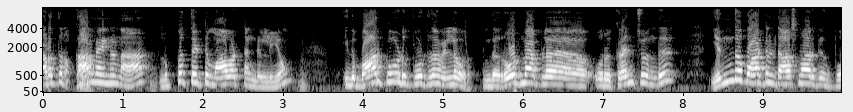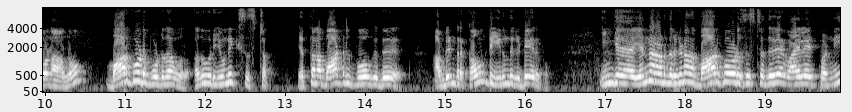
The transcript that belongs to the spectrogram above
நடத்தணும். காரணம் என்னன்னா முப்பத்தெட்டு மாவட்டங்கள்லயும் இது பார்கோடு போட்டு தான் வெளில வரும். இந்த ரோட் மேப்ல ஒரு கிரன்ச் வந்து எந்த பாட்டில் டாஸ்மார்க்கு போனாலும் பார்கோடு போட்டு தான் வரும். அது ஒரு யூனிக் சிஸ்டம் எத்தனை பாட்டில் போகுது அப்படின்ற கவுண்ட் இருந்துகிட்டே இருக்கும். இங்க என்ன நடந்திருக்குன்னா அந்த பார்கோடு சிஸ்டத்தையே வயலேட் பண்ணி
